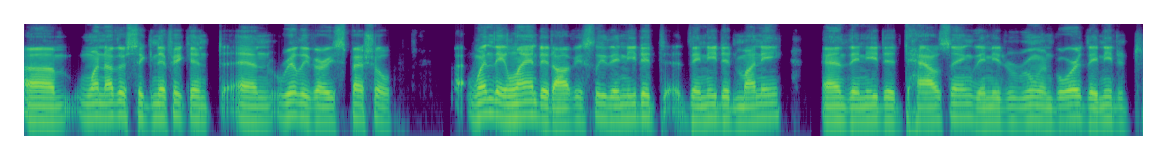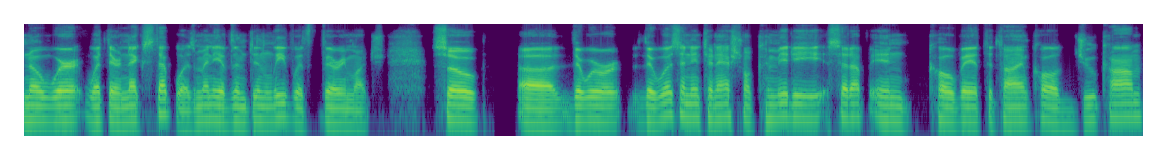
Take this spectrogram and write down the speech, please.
Um, one other significant and really very special, uh, when they landed, obviously, they needed they needed money and they needed housing, they needed room and board, they needed to know where what their next step was. Many of them didn't leave with very much. So uh, there were there was an international committee set up in Kobe at the time called JUCOM,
